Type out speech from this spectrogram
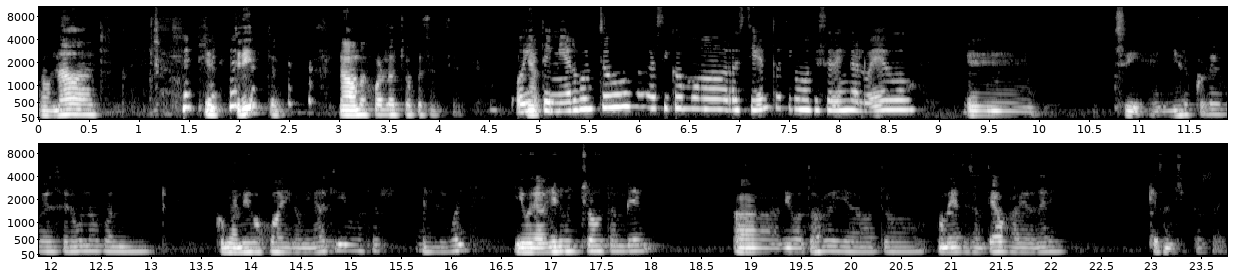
O nada. Es triste. No, mejor los shows presenciales. Oye. ¿tenía algún show así como reciente, así como que se venga luego? Eh, sí, el miércoles voy a hacer uno con, con mi amigo Juan Illuminati, vamos a hacer en el igual. Y voy a abrir un show también a Diego Torres y a otro comediante de Santiago, Javier Deri, que son chistosos ahí.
